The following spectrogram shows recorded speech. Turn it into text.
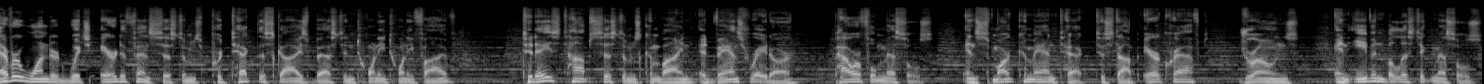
Ever wondered which air defense systems protect the skies best in 2025? Today's top systems combine advanced radar, powerful missiles, and smart command tech to stop aircraft, drones, and even ballistic missiles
